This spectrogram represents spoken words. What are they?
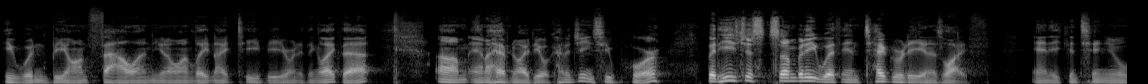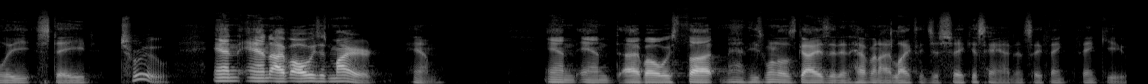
He wouldn't be on Fallon, you know, on late night TV or anything like that. Um, and I have no idea what kind of jeans he wore. But he's just somebody with integrity in his life, and he continually stayed true. And, and I've always admired him. And, and I've always thought, man, he's one of those guys that in heaven I'd like to just shake his hand and say, thank, thank you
